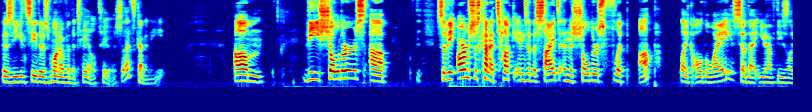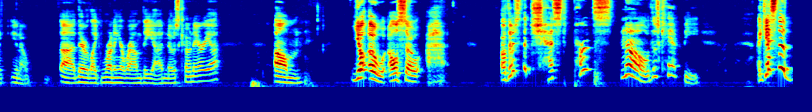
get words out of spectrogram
Because you can see there's one over the tail too. So that's kind of neat. Um the shoulders uh so the arms just kind of tuck into the sides and the shoulders flip up like all the way so that you have these like, you know, uh they're like running around the uh, nose cone area. Um Yo oh, also uh, are those the chest parts? No, those can't be. I guess the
